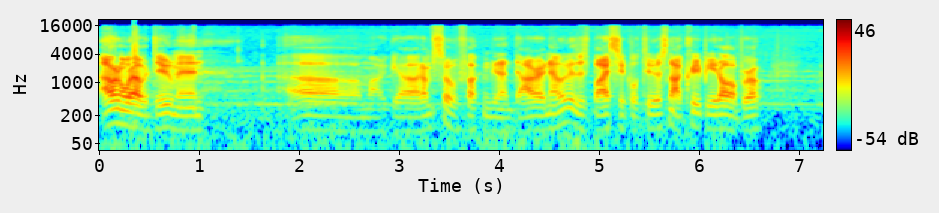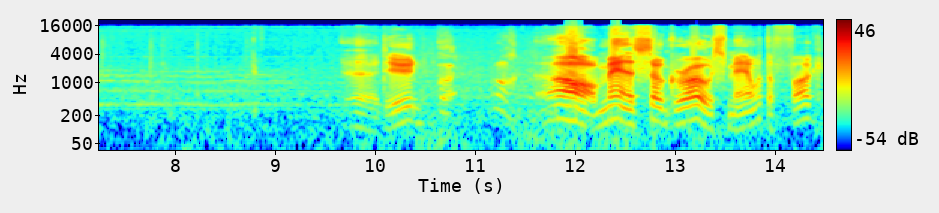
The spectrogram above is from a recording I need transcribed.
I don't know what I would do, man. Oh my god, I'm so fucking gonna die right now. Look at this bicycle too. It's not creepy at all, bro. Ugh, dude. Oh man, that's so gross, man. What the fuck?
